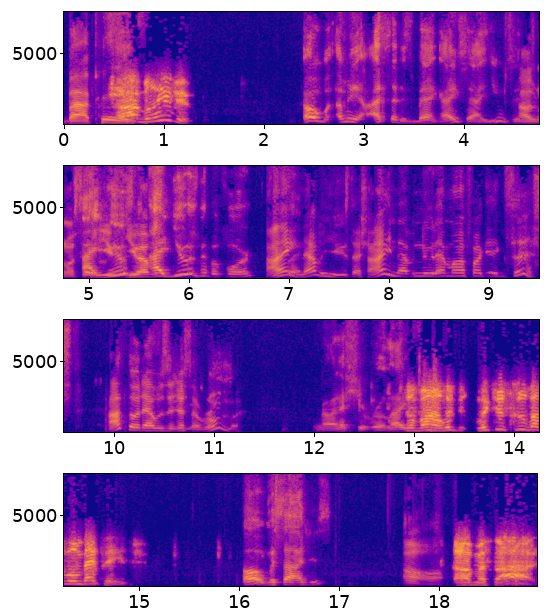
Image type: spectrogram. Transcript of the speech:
by a pig. I believe you. Oh, I mean, I said it's back. I ain't say I use it. I was gonna I say you used you it. ever I used it before. I ain't but- never used that shit. I ain't never knew that motherfucker exist. I thought that was just a rumor. No, that shit real life. So Vaughn, what what you scoop up on back page? Oh, massages. Oh, A massage.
